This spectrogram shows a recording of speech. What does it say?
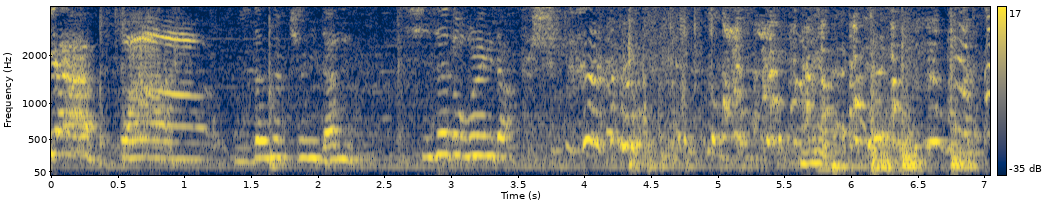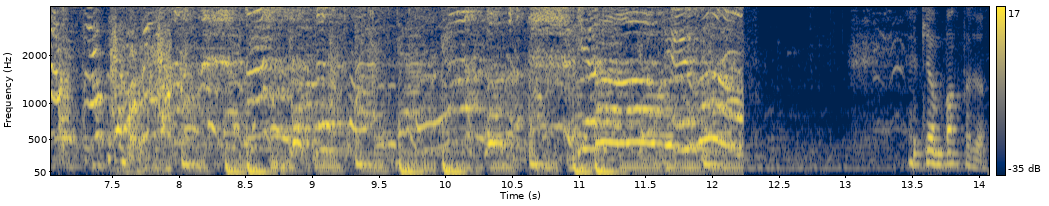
야! 이달갑천이 난 신사동 호랑이다. 이렇게 하면 빵 터져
